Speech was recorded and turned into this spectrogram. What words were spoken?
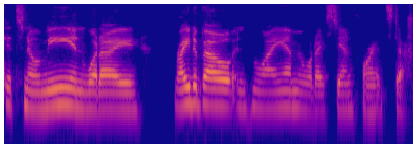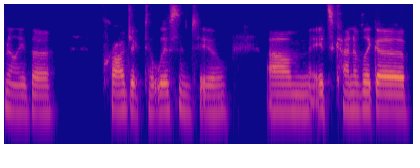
get to know me and what I write about and who I am and what I stand for, it's definitely the project to listen to. Um, it's kind of like a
